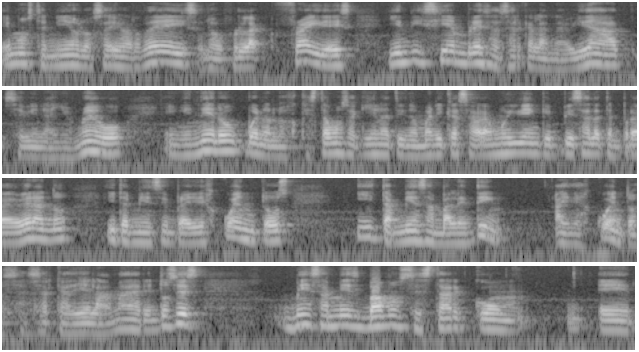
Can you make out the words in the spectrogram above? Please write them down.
hemos tenido los Cyber Days, los Black Fridays y en diciembre se acerca la Navidad, se viene Año Nuevo. En enero, bueno, los que estamos aquí en Latinoamérica sabrán muy bien que empieza la temporada de verano y también siempre hay descuentos y también San Valentín. Hay descuentos, se acerca Día de la Madre. Entonces, mes a mes vamos a estar con eh,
